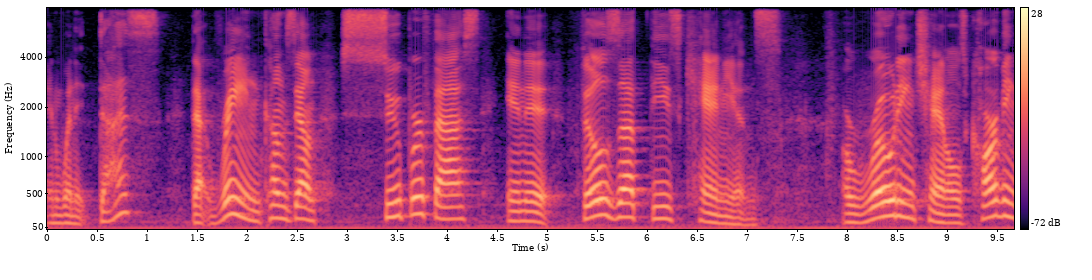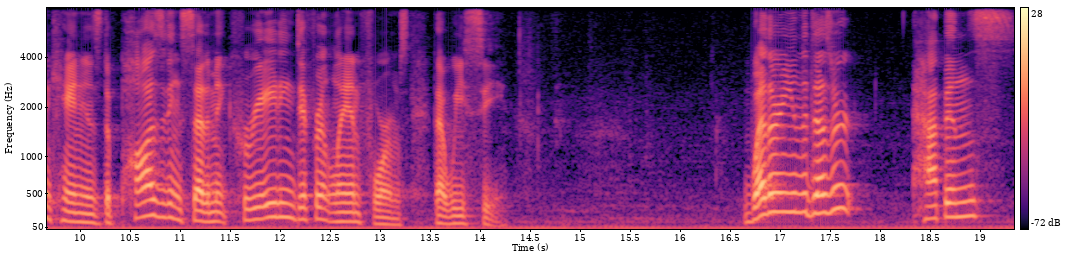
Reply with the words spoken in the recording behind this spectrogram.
And when it does, that rain comes down super fast and it fills up these canyons, eroding channels, carving canyons, depositing sediment, creating different landforms that we see. Weathering in the desert happens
